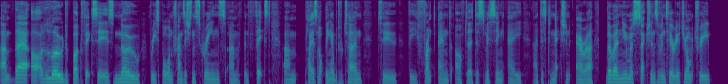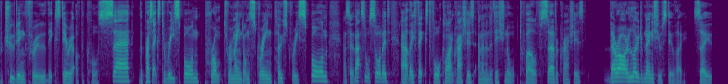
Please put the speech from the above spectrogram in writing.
Um, there are a load of bug fixes. No respawn transition screens um, have been fixed. Um, players not being able to return to the front end after dismissing a, a, disconnection error. There were numerous sections of interior geometry protruding through the exterior of the Corsair. The press X to respawn prompt remained on screen post respawn, and so that's all sorted. Uh, they fixed four client crashes and an additional 12 server crashes. There are a load of known issues still, though. So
